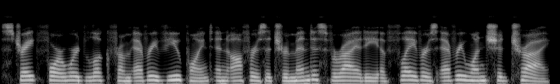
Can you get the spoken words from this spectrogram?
straightforward look from every viewpoint and offers a tremendous variety of flavors everyone should try.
